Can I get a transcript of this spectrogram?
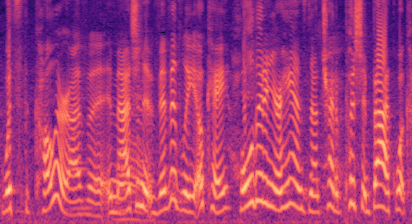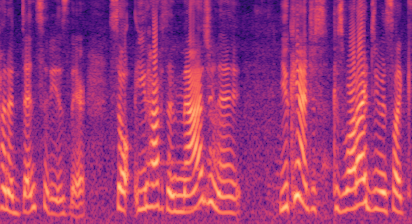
what's the color of it? Imagine Wow. it vividly. Okay hold it in your hands. Now try to push it back. What kind of density is there? So you have to imagine it. You can't just because what i do is like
